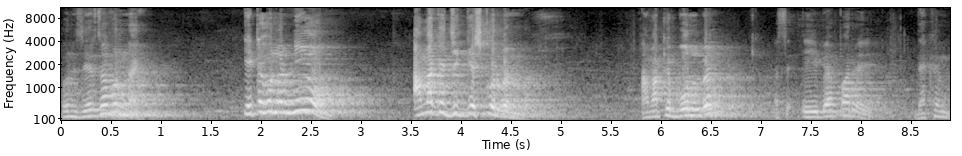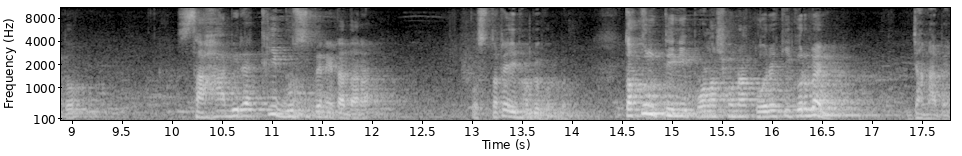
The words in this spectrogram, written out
কোনো জের জবর নাই। এটা হলো নিয়ম। আমাকে জিজ্ঞেস করবেন না। আমাকে বলবেন। আচ্ছা এই ব্যাপারে দেখেন তো, সাহাবিরা কি বুঝতেন এটা দ্বারা? প্রশ্নটা এইভাবে করবেন। তখন তিনি পড়াশোনা করে কি করবেন? জানাবেন।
